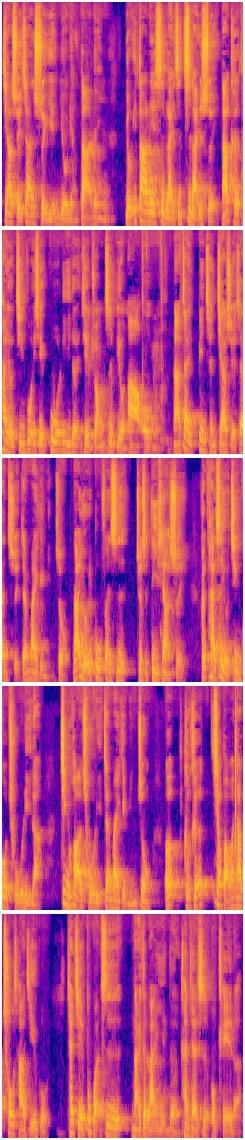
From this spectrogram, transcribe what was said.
加水站水源有两大类，嗯，有一大类是来自自来水，然后可是它有经过一些过滤的一些装置，比如 RO，然后再变成加水站水再卖给民众。然后有一部分是就是地下水，可是它还是有经过处理啦，净化处理再卖给民众。而可可消保官他抽查结果，他觉得不管是哪一个来源的，看起来是 OK 了，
